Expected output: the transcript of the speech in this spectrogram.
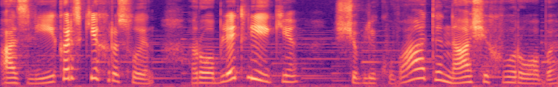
а з лікарських рослин роблять ліки, щоб лікувати наші хвороби.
